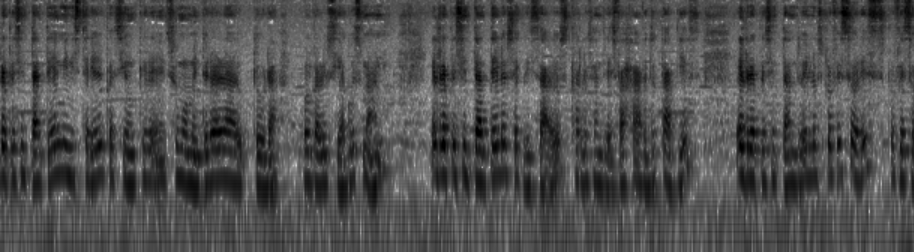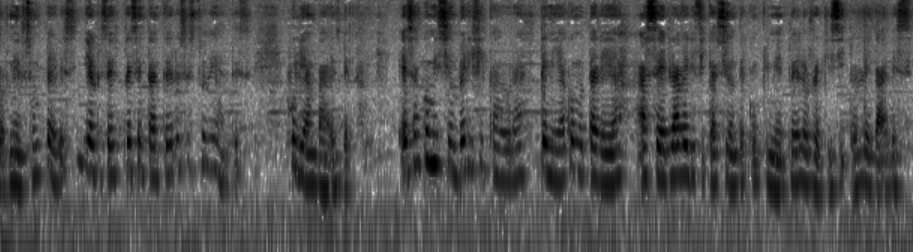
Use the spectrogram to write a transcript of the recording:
representante del Ministerio de Educación, que en su momento era la doctora Olga Lucía Guzmán, el representante de los egresados, Carlos Andrés Fajardo Tapias, el representante de los profesores, profesor Nelson Pérez, y el representante de los estudiantes, Julián Báez Vega. Esa comisión verificadora tenía como tarea hacer la verificación del cumplimiento de los requisitos legales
